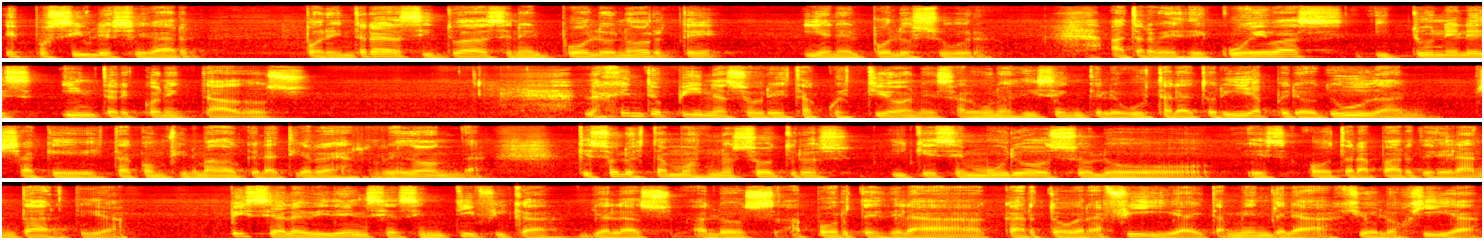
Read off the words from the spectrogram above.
es posible llegar por entradas situadas en el Polo Norte y en el Polo Sur, a través de cuevas y túneles interconectados. La gente opina sobre estas cuestiones, algunos dicen que le gusta la teoría, pero dudan, ya que está confirmado que la Tierra es redonda, que solo estamos nosotros y que ese muro solo es otra parte de la Antártida pese a la evidencia científica y a, los aportes de la cartografía y también de la geología,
